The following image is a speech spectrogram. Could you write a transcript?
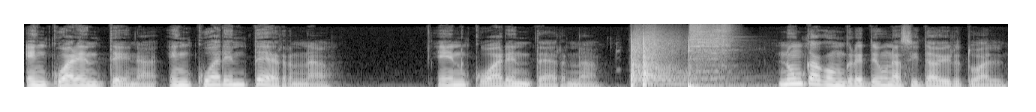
En cuarentena. En cuarentena. En cuarentena. Nunca concreté una cita virtual.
